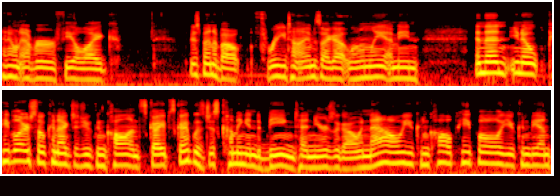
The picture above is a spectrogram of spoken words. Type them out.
I don't ever feel like there's been about three times I got lonely. I mean, and then, you know, people are so connected. You can call on Skype. Skype was just coming into being 10 years ago. And now you can call people. You can be on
